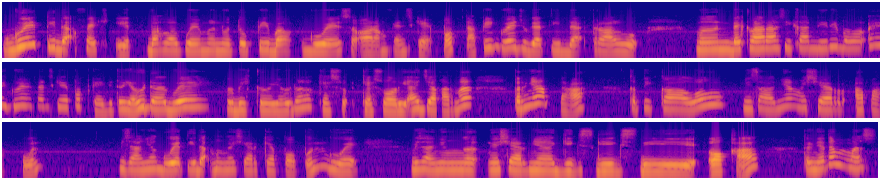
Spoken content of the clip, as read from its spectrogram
gue tidak fake it bahwa gue menutupi bahwa gue seorang fans K-pop tapi gue juga tidak terlalu mendeklarasikan diri bahwa eh gue fans K-pop kayak gitu. Ya udah gue lebih ke ya udah casu casually aja. Karena ternyata ketika lo misalnya nge-share apa pun misalnya gue tidak menge-share K-pop pun gue misalnya nge- nge-share-nya gigs-gigs di lokal ternyata mas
